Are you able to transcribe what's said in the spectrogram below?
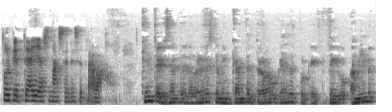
porque te hallas más en ese trabajo. Qué interesante, la verdad es que me encanta el trabajo que haces porque te digo, a mí me,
